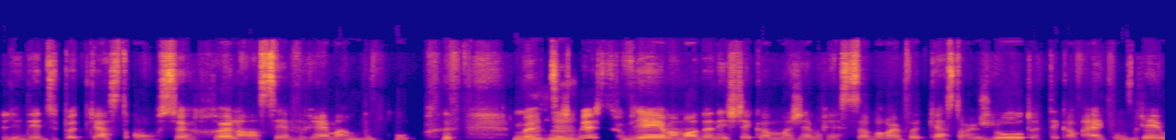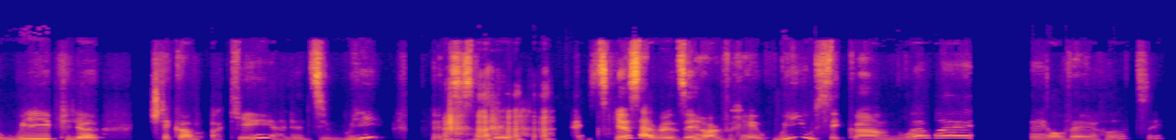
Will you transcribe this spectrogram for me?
l'idée du podcast, on se relançait vraiment beaucoup. Mais, Je mm-hmm. me souviens, à un moment donné, j'étais comme, moi, j'aimerais ça, avoir un podcast un jour. Tu étais comme, hey, pour vrai, oui. Puis là, J'étais comme, OK, elle a dit oui. Est-ce que, ça veut dire un vrai oui ou c'est comme, ouais, ouais, on verra, tu sais?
